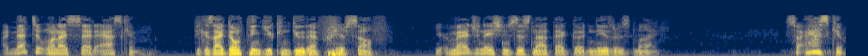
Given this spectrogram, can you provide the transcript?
I meant it when I said ask him because I don't think you can do that for yourself. Your imagination is just not that good, neither is mine. So ask him.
